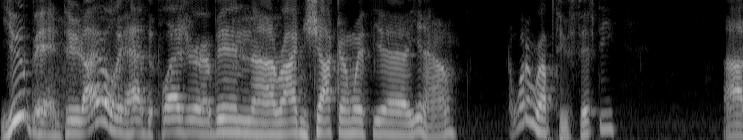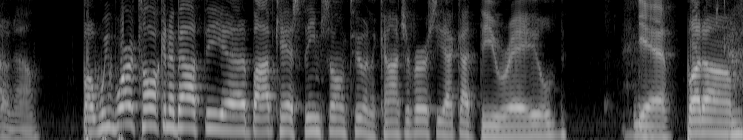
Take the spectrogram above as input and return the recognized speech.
You've been, dude. I only had the pleasure of being uh, riding shotgun with you. You know, what are we up to? Fifty? I don't know. But we were talking about the uh, Bobcast theme song too, and the controversy that got derailed. Yeah. But um,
